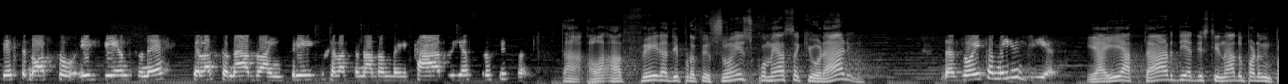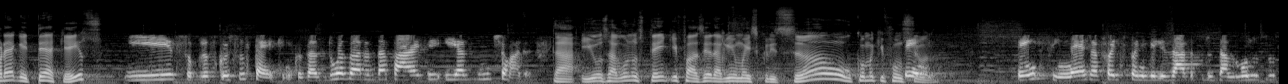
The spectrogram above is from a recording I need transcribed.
desse nosso evento, né? Relacionado a emprego, relacionado ao mercado e às profissões. Tá, a, a feira de profissões começa que horário? Das 8 ao meio-dia. E aí à tarde é destinado para o Emprega e Tec, é isso? Isso, para os cursos técnicos, às duas horas da tarde e às 20 horas. Tá, e os alunos têm que fazer ali uma inscrição? Como é que funciona? Tem, Tem sim, né? Já foi disponibilizado para os alunos os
